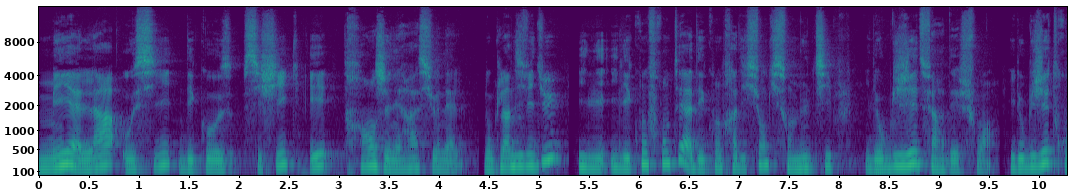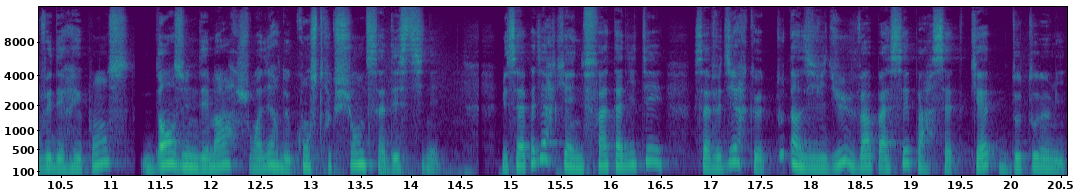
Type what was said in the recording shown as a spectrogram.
mais elle a aussi des causes psychiques et transgénérationnelles. Donc l'individu, il, est confronté à des contradictions qui sont multiples. Il est obligé de faire des choix. Il est obligé de trouver des réponses dans une démarche, on va dire, de construction de sa destinée. Mais ça ne veut pas dire qu'il y a une fatalité. Ça veut dire que tout individu va passer par cette quête d'autonomie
